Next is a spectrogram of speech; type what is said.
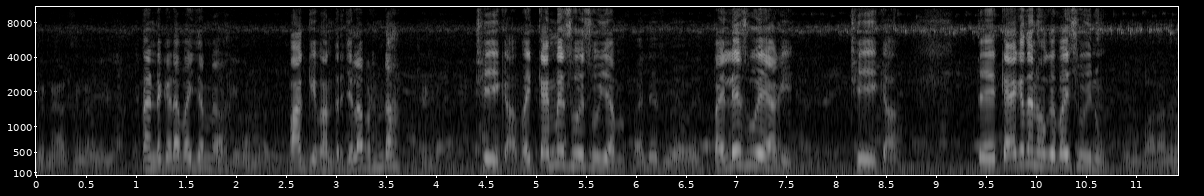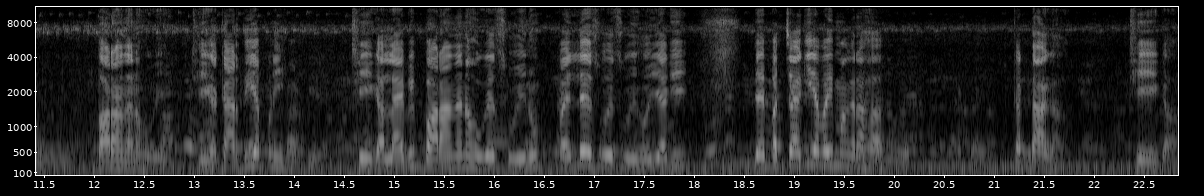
ਜਰਨੈਲ ਸਿੰਘ ਆ ਬਾਈ ਪਿੰਡ ਕਿਹੜਾ ਬਾਈ ਜਰਨਲ? ਕੀ ਬੰਦਰਾ ਬਾਈ। ਭਾਗੀ ਬੰਦਰ ਜ਼ਿਲ੍ਹਾ ਬਠਿੰਡਾ? ਬਠਿੰਡਾ ਜੀ। ਠੀਕ ਆ ਬਾਈ ਕਿੰਮੇ ਸੂਏ ਸੂਈ ਆ। ਪਹਿਲੇ ਸੂਏ ਬਾਈ। ਪਹਿਲੇ ਸੂਏ ਆ ਗਈ। ਠੀਕ ਆ। ਤੇ ਕਹਿ ਕੇ ਦਿਨ ਹੋ ਗਏ ਬਾਈ ਸੂਈ ਨੂੰ? ਇਹਨੂੰ 12 ਦਿਨ ਹੋ ਗਏ ਬਾਈ। 12 ਦਿਨ ਹੋ ਗਏ। ਠੀਕ ਆ ਘਰ ਦੀ ਆਪਣੀ? ਹੈ ਠੀਕ ਆ ਲੈ ਵੀ 12 ਦਿਨ ਹੋ ਗਏ ਸੂਈ ਨੂੰ। ਪਹਿਲੇ ਸੂਏ ਸੂਈ ਹੋਈ ਹੈਗੀ। ਤੇ ਬੱਚਾ ਕੀ ਆ ਬਾਈ ਮੰਗ ਰਹਾ? ਕੱਟਾਗਾ ਠੀਕ ਆ।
